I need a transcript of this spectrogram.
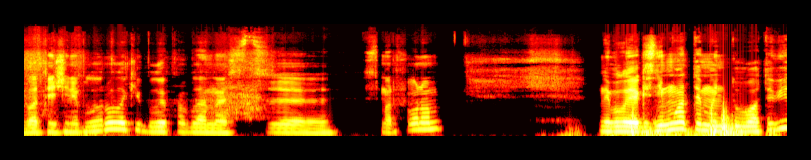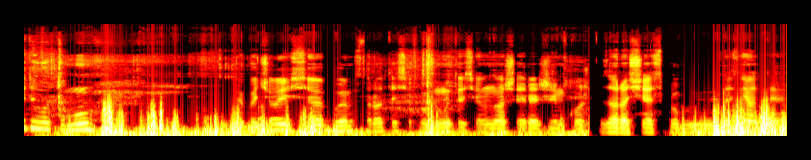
два тижні не було роликів, були проблеми з е, смартфоном. Не було як знімати, монтувати відео, тому вибачаюся, будемо старатися повернутися в наш режим. Зараз ще спробую зазняти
